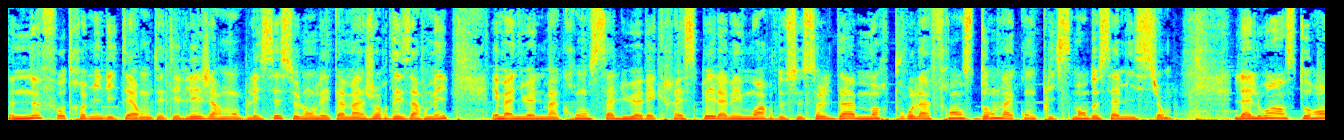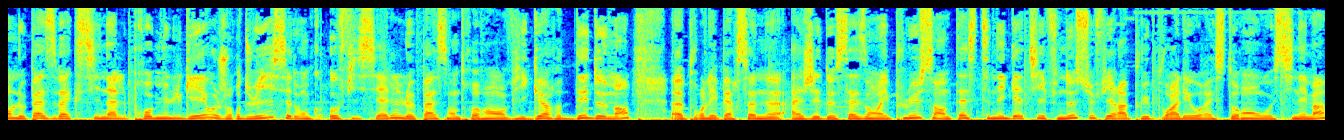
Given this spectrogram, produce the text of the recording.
Neuf autres militaires ont été légèrement blessés selon l'état-major des armées. Emmanuel Macron salue avec respect la mémoire de ce soldat mort pour la France dans l'accomplissement de sa mission. La loi instaurant le pass vaccinal promulgué aujourd'hui, c'est donc officiel. Le pass entrera en vigueur dès demain euh, pour les personnes âgées de 16 ans et plus. Un test négatif ne suffira plus pour aller au restaurant ou au cinéma,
